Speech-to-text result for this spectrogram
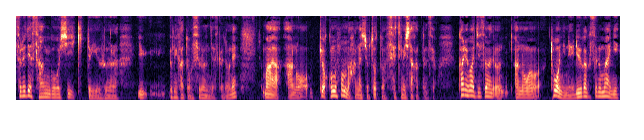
それで三号四域というふうな読み方をするんですけどねまああの今日はこの本の話をちょっと説明したかったんですよ。彼は実はあの唐にね留学する前に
